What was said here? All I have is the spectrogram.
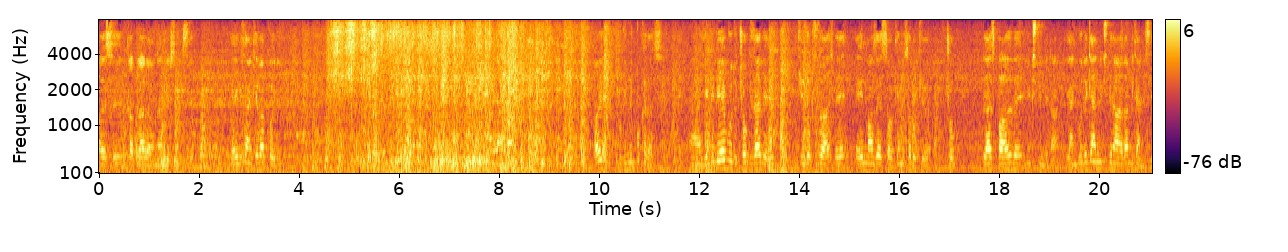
arası kapılar var. Onları göstermek istedim. Eve bir tane kebap koydum. Şöyle. Öyle. Bugünlük o kadar. Ee, yeni bir ev bulduk. Çok güzel bir ev. 230 var ve evin manzarası okyanusa bakıyor. Çok biraz pahalı ve lüks bir bina. Yani buradaki en lüks binalardan bir tanesi.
